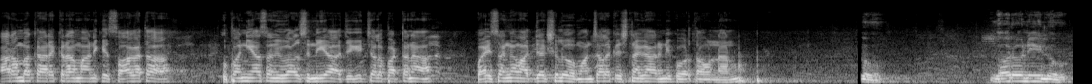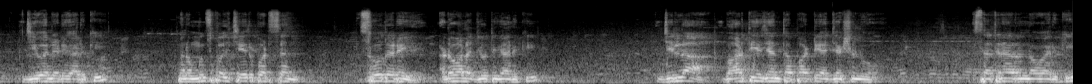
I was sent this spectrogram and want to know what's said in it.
ప్రారంభ కార్యక్రమానికి స్వాగత. ఉపన్యాసం ఇవ్వాల్సిందిగా జగిత్యాల పట్టణ వైసంఘం అధ్యక్షులు మంచాల కృష్ణ గారిని కోరుతా ఉన్నాను. గౌరవనీయులు జీవన్ రెడ్డి గారికి మన మున్సిపల్ చైర్పర్సన్ సోదరి అడవాల జ్యోతి గారికి జిల్లా భారతీయ జనతా పార్టీ అధ్యక్షులు సత్యనారాయణరావు గారికి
